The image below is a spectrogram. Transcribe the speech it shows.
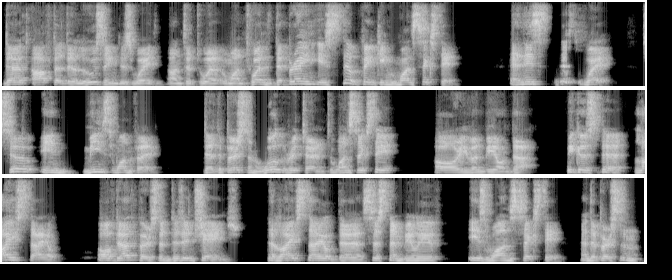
that after they're losing this weight until 120, the brain is still thinking 160. And it's this way. So it means one thing, that the person will return to 160 or even beyond that because the lifestyle of that person didn't change. The lifestyle, the system belief is 160 and the person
